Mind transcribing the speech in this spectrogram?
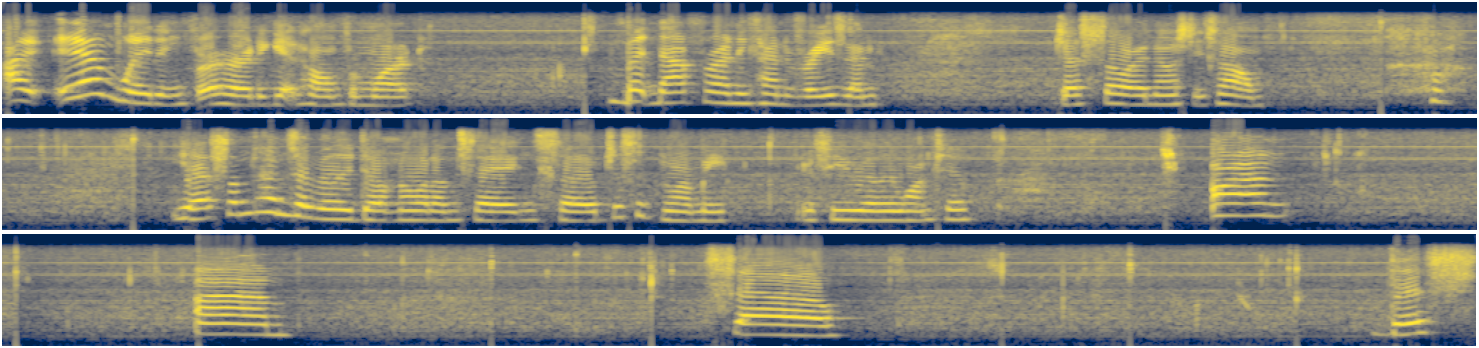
I am waiting for her to get home from work. But not for any kind of reason. Just so I know she's home. yeah, sometimes I really don't know what I'm saying, so just ignore me if you really want to. Um, um, so, this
